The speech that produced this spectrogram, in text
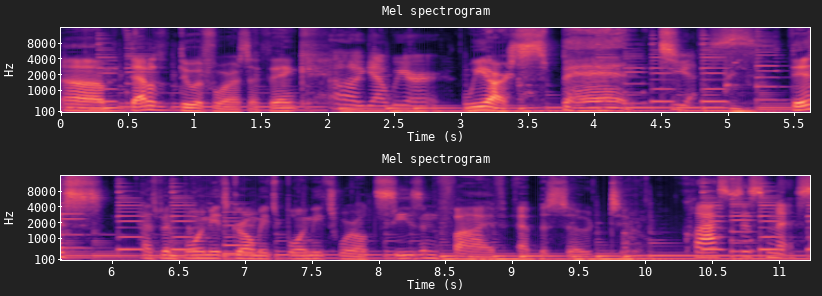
um, that'll do it for us, I think. Oh yeah, we are. We are spent. Yes. This has been Boy Meets Girl Meets Boy Meets World, Season 5, Episode 2. Class dismissed.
